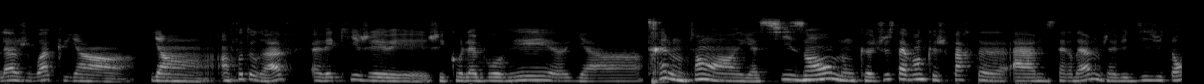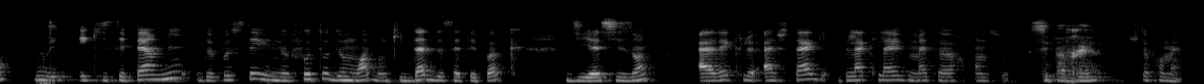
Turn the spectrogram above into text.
là, je vois qu'il y a un, il y a un, photographe avec qui j'ai collaboré il y a très longtemps, hein, il y a six ans, donc juste avant que je parte à Amsterdam, j'avais 18 ans. Oui. Et qui s'est permis de poster une photo de moi, donc qui date de cette époque, d'il y a six ans, avec le hashtag Black Lives Matter en dessous. C'est pas vrai. Je te promets.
